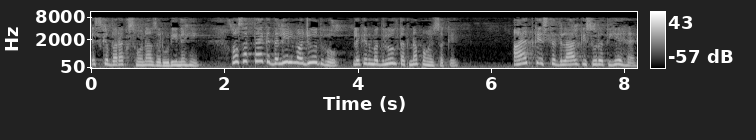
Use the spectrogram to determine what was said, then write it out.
اس کے برعکس ہونا ضروری نہیں۔ ہو سکتا ہے کہ دلیل موجود ہو، لیکن مدلول تک نہ پہنچ سکے۔ آیت کے استدلال کی صورت یہ ہے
